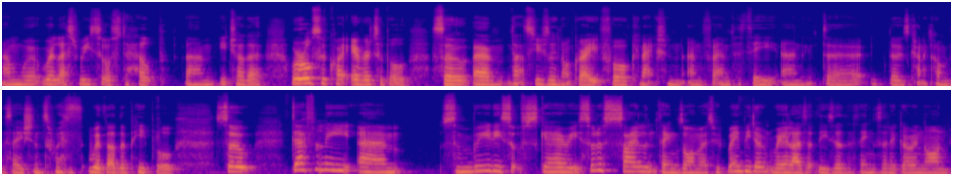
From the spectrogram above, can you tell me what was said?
and we're, we're less resourced to help um, each other. We're also quite irritable, so um, that's usually not great for connection and for empathy and uh, those kind of conversations with with other people. So definitely. Um, some really sort of scary, sort of silent things almost. We maybe don't realise that these are the things that are going on,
